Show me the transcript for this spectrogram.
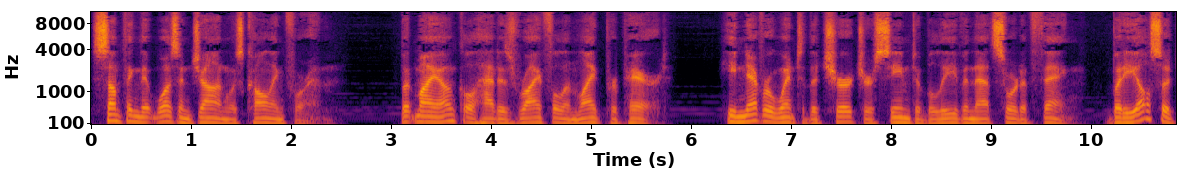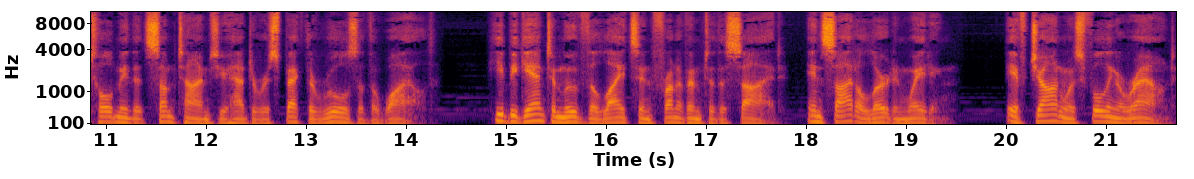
something that wasn't John was calling for him. But my uncle had his rifle and light prepared. He never went to the church or seemed to believe in that sort of thing. But he also told me that sometimes you had to respect the rules of the wild. He began to move the lights in front of him to the side, inside alert and waiting. If John was fooling around,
